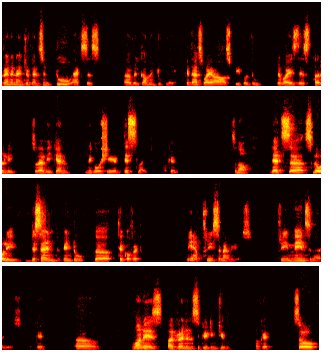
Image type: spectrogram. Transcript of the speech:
renin-angiotensin 2 axis uh, will come into play. Okay, that's why I asked people to revise this thoroughly so that we can negotiate this slide. Okay. So now let's uh, slowly descend into the thick of it. We have three scenarios, three main scenarios. Okay. Uh, one is a renin secreting tumor. Okay. So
